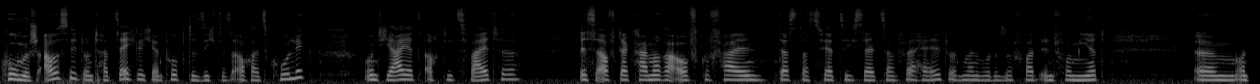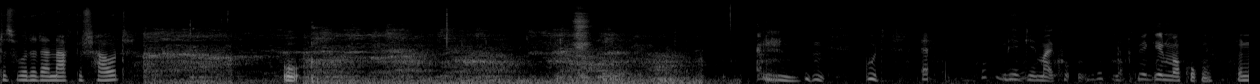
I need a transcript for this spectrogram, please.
komisch aussieht und tatsächlich entpuppte sich das auch als Kolik. Und ja, jetzt auch die zweite ist auf der Kamera aufgefallen, dass das Pferd sich seltsam verhält und man wurde sofort informiert, ähm, und es wurde danach geschaut. Oh. Gut. Äh, wir gehen mal gucken. Wir gehen mal gucken. Dann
